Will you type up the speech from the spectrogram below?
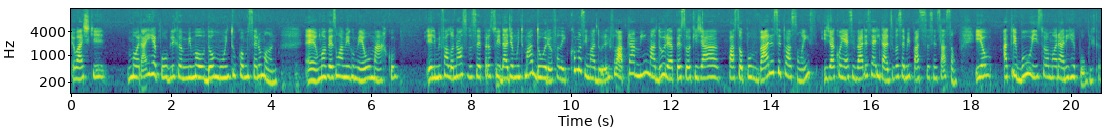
Eu acho que morar em república me moldou muito como ser humano. É, uma vez um amigo meu, o Marco, ele me falou: "Nossa, você para sua idade é muito madura". Eu falei: "Como assim madura?". Ele falou: "Ah, para mim madura é a pessoa que já passou por várias situações e já conhece várias realidades e você me passa essa sensação". E eu atribuo isso a morar em república.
